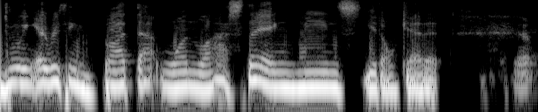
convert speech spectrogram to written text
doing everything but that one last thing means you don't get it. Yep.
